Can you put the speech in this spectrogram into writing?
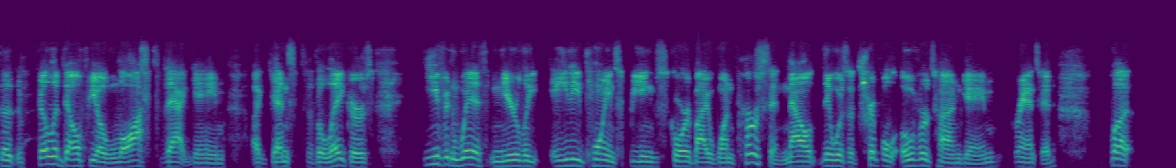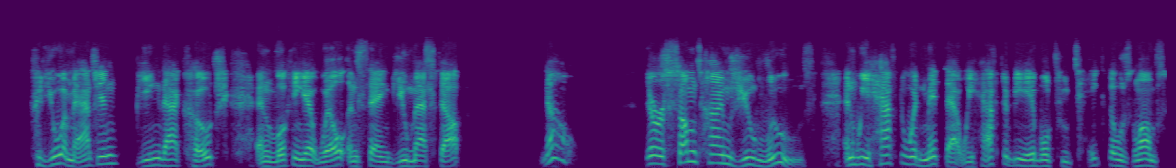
The, the Philadelphia lost that game against the Lakers, even with nearly 80 points being scored by one person. Now, there was a triple overtime game, granted, but could you imagine being that coach and looking at Wilt and saying, You messed up? No. There are sometimes you lose, and we have to admit that. We have to be able to take those lumps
